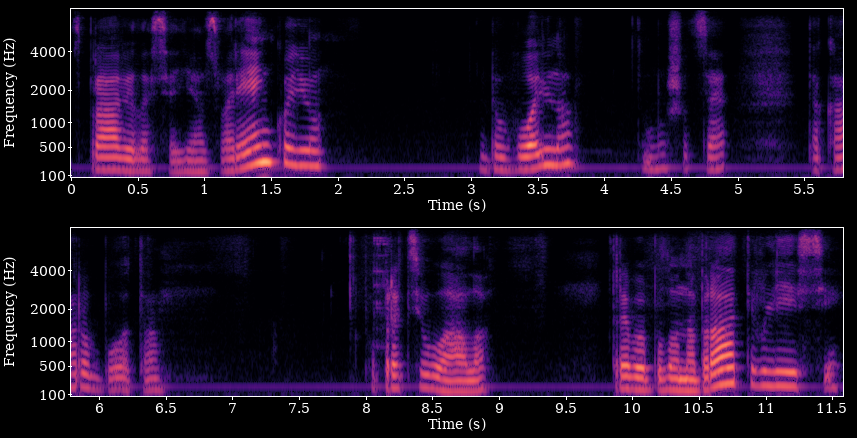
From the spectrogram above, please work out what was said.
Справилася я з варенькою. Довольна, тому що це така робота. Попрацювала. Треба було набрати в лісі,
